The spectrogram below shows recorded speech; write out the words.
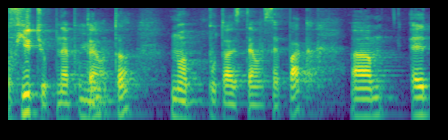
в YouTube, не по темата, но по тази тема все пак, ам, е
